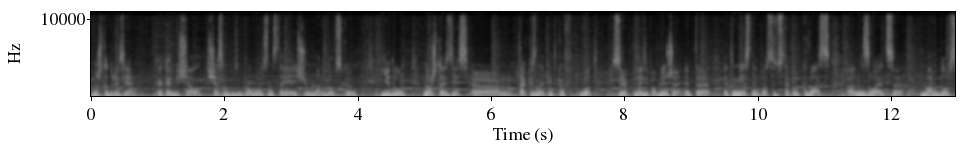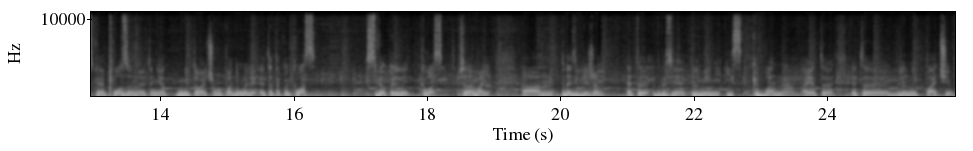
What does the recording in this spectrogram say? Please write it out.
Ну что, друзья, как и обещал, сейчас мы будем пробовать настоящую мордовскую еду. Ну а что здесь? Эм, так, из напитков. Вот, Серег, подойди поближе. Это, это местный, по сути, такой квас. Э, называется мордовская поза, но это не, не то, о чем вы подумали. Это такой квас, свекольный квас. Все нормально. Эм, подойди ближе. Это, друзья, пельмени из кабана, а это, это блины пачи.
